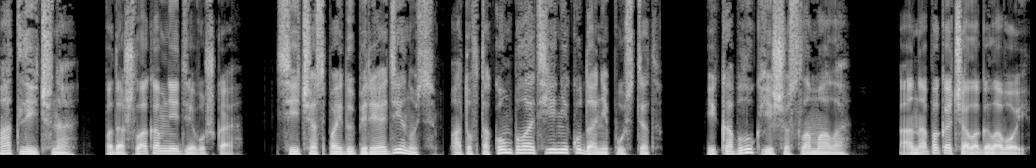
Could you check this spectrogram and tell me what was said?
«Отлично», — подошла ко мне девушка. «Сейчас пойду переоденусь, а то в таком платье никуда не пустят. И каблук еще сломала». Она покачала головой.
